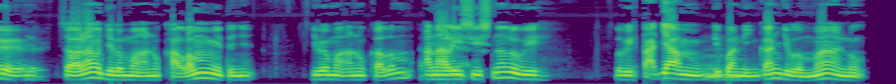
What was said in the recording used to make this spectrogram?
eh, soalnya jelema anu kalem gitu nya. Jelema anu kalem analisisnya lebih lebih tajam dibandingkan jelema anu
